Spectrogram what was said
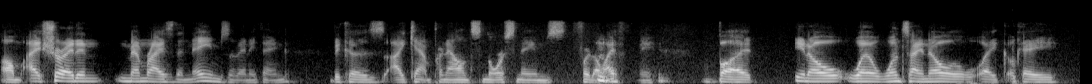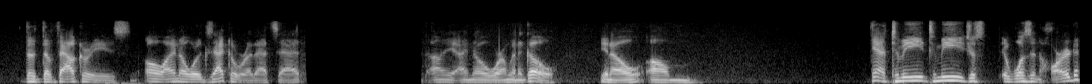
Um, I sure I didn't memorize the names of anything because I can't pronounce Norse names for the life of me. But you know, well, once I know, like, okay, the the Valkyries. Oh, I know exactly where that's at. I I know where I'm gonna go. You know, um, yeah. To me, to me, just it wasn't hard.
